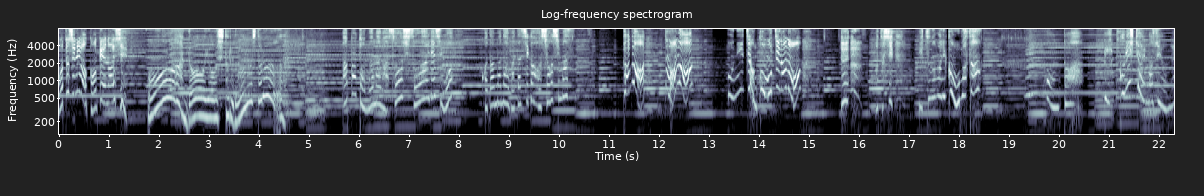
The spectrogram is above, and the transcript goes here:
私には関係ないし。おお動揺しとる動揺しとる。パパとママは相思相愛ですよ。子供の私が保証します。パパ？ママ？お兄ちゃん子持ちなの？え私いつの間にかおばさん？本当びっくりしちゃいますよね。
